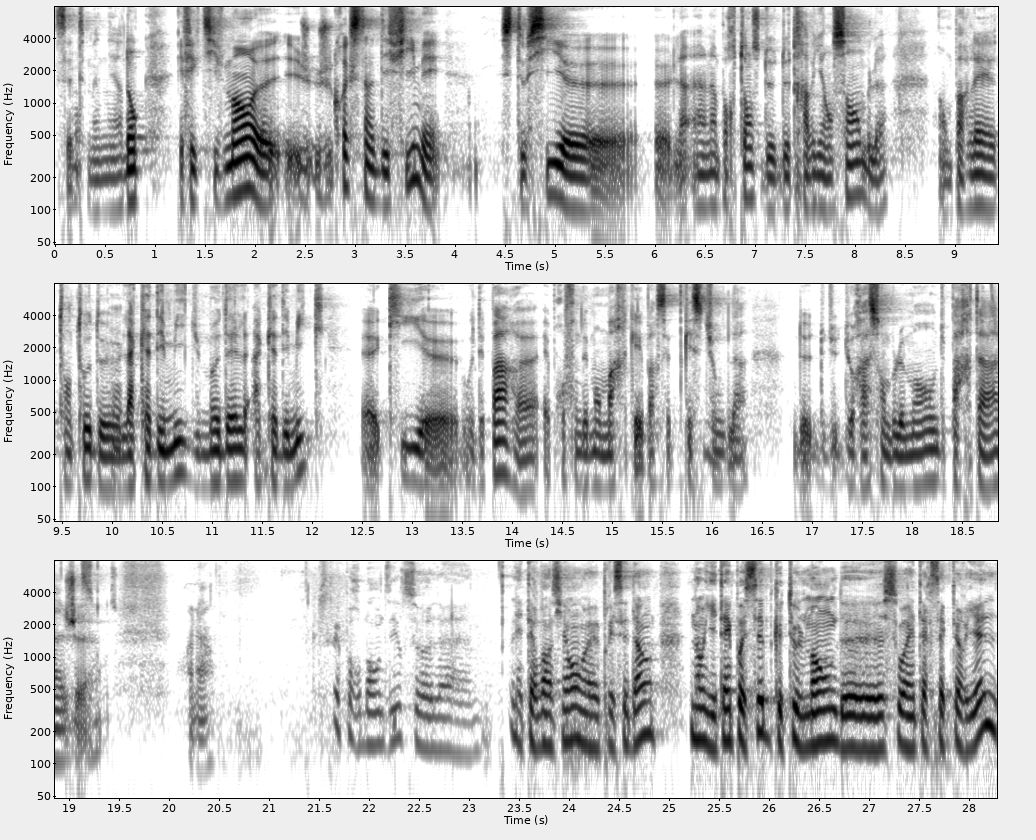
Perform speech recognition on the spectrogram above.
cette manière. Donc, effectivement, euh, je, crois que c'est un défi, mais c'est aussi euh, euh, l'importance de, travailler ensemble. On parlait tantôt de l'académie, du modèle académique, qui, au départ, est profondément marqué par cette question de la, du, rassemblement, du partage. voilà. Pour rebondir sur l'intervention précédente, non, il est impossible que tout le monde soit intersectoriel.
